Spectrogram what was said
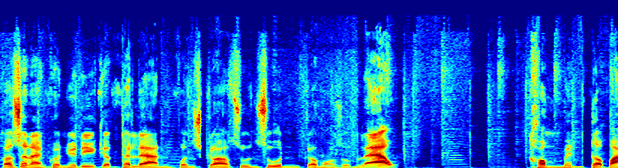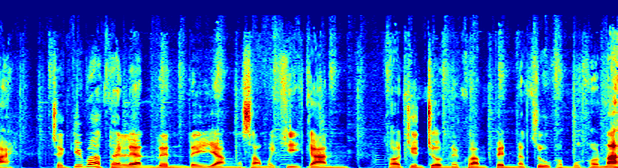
ขอแสดงความยินดีกับไทยแลนด์ผลสกอร์ 0-0 ก็เหมาะสมแล้ว คอมเมนต์ต่อไป ฉันคิดว่าไทยแลนด์เล่นได้อย่างสามัคคีกัน ขอชื่นชมในความเป็นนักสู้ของพวกเขานะ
